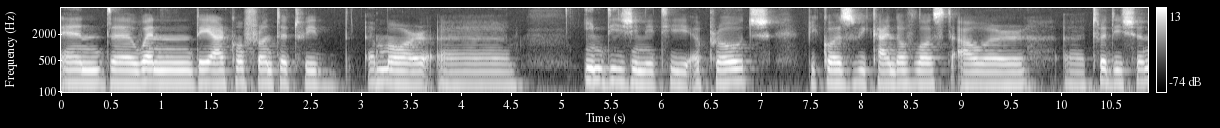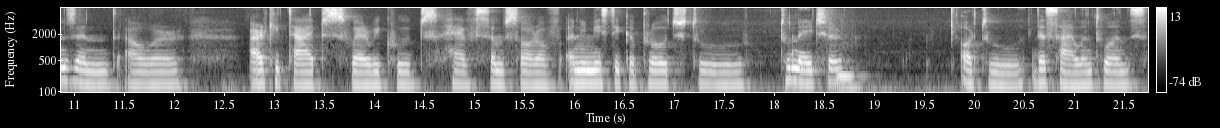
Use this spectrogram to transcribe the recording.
And uh, when they are confronted with a more uh, indigeneity approach, because we kind of lost our uh, traditions and our archetypes where we could have some sort of animistic approach to to nature mm. or to the silent ones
